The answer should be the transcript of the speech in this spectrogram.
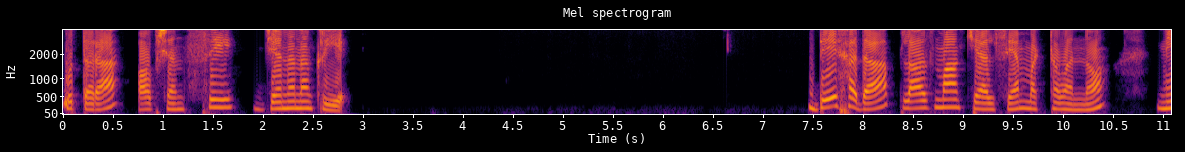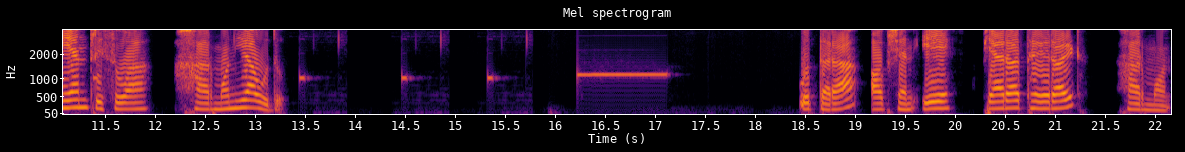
ಉತ್ತರ ಆಪ್ಷನ್ ಸಿ ಜನನ ಕ್ರಿಯೆ. ದೇಹದ ಪ್ಲಾಸ್ಮಾ ಕ್ಯಾಲ್ಸಿಯಂ ಮಟ್ಟವನ್ನು ನಿಯಂತ್ರಿಸುವ ಹಾರ್ಮೋನ್ ಯಾವುದು? ಉತ್ತರ option A parathyroid hormone.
